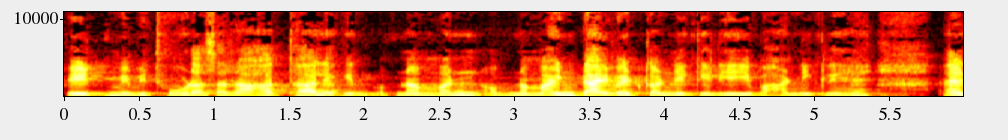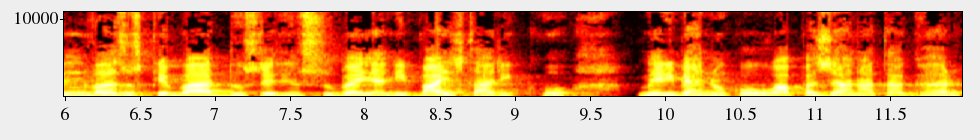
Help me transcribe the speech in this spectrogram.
पेट में भी थोड़ा सा राहत था, लेकिन अपना मन, अपना माइंड डाइवर्ट करने के लिए ये बाहर निकले हैं। एंड बस उसके बाद दूसरे दिन सुबह, यानी 22 तारीख को मेरी बहनों को वापस जाना था घर।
